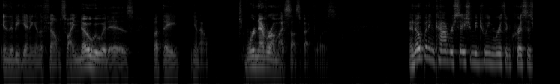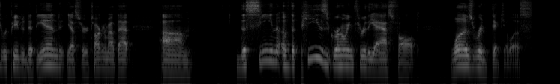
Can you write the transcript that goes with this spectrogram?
in the beginning of the film. So I know who it is, but they, you know, were never on my suspect list. An opening conversation between Ruth and Chris is repeated at the end. Yes, we are talking about that. Um, the scene of the peas growing through the asphalt was ridiculous.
